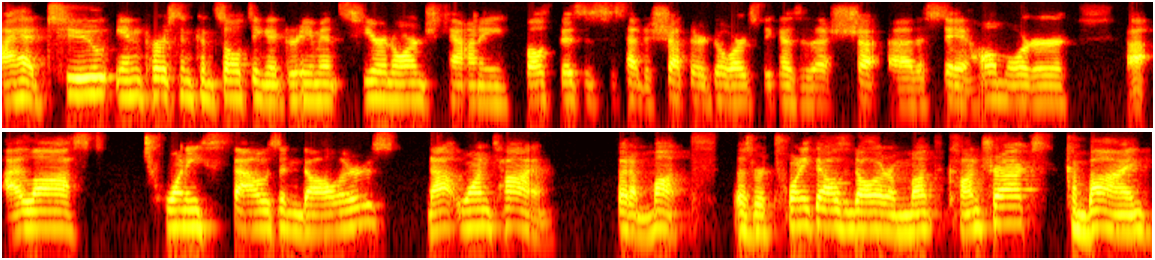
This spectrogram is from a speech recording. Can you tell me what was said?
I had two in-person consulting agreements here in Orange County. Both businesses had to shut their doors because of the uh, the stay-at-home order. Uh, I lost $20,000, not one time, but a month. Those were $20,000 a month contracts combined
